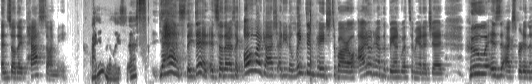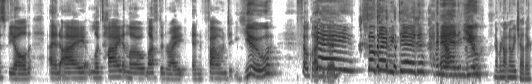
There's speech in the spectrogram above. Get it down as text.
And so they passed on me. I didn't realize this. Yes, they did. And so then I was like, oh my gosh, I need a LinkedIn page tomorrow. I don't have the bandwidth to manage it. Who is the expert in this field? And I looked high and low, left and right, and found you. So glad Yay! you did so glad we did. and, and you never not know each other.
